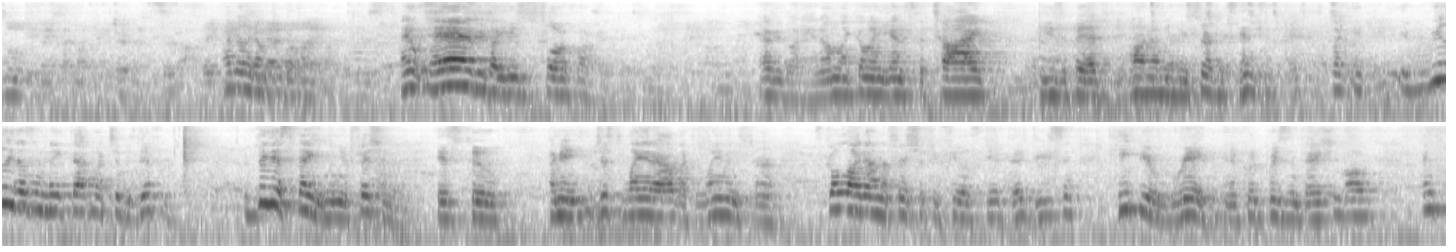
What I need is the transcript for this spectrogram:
fluke it makes that much of a difference because they. I really don't that think well anyway. I know everybody uses fluorocarbon. Everybody, and I'm like going against the tide, to use a bad pun under these circumstances. But it, it really doesn't make that much of a difference. The biggest thing when you're fishing is to, I mean, just lay it out like a layman's term. Go lie down the fish if you feel it's de- de- decent. Keep your rig in a good presentation mode. And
